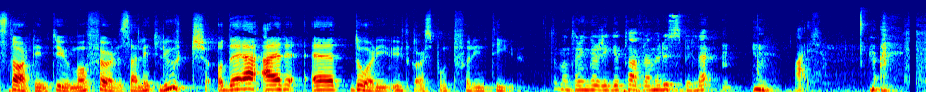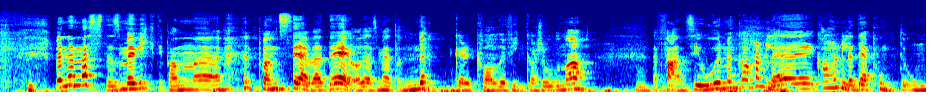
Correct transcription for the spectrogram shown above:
starte intervjuet med å føle seg litt lurt. Og det er et dårlig utgangspunkt for intervju. Så man trenger kanskje ikke ta frem russebildet? Nei. Men det neste som er viktig på en, på en, CV, det er jo det som heter nøkkelkvalifikasjoner. Fancy ord. Men hva handler, hva handler det punktet om?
